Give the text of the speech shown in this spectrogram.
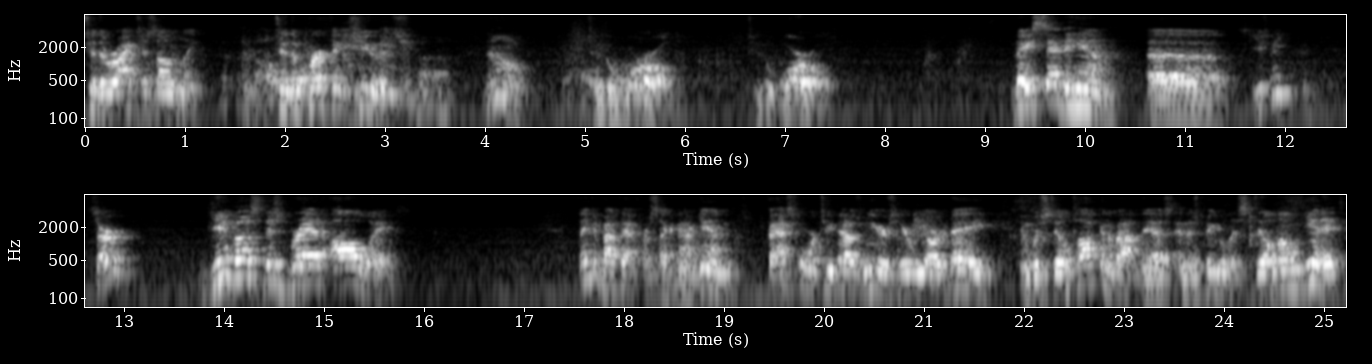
to the righteous only, whole to the world. perfect Jewish. Uh-uh. No, The to whole the world. To the world. They said to him, uh, Excuse me? Sir, give us this bread always. Think about that for a second. Now, again, fast forward 2,000 years, here we are today, and we're still talking about this, and there's people that still don't get it.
